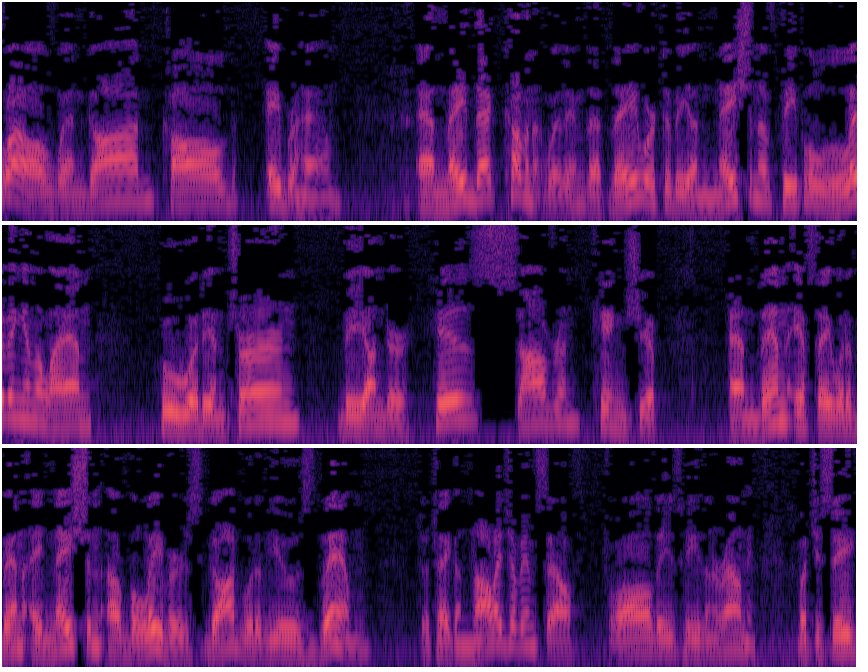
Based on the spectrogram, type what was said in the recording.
12 when God called Abraham and made that covenant with him that they were to be a nation of people living in the land who would in turn be under his sovereign kingship. And then, if they would have been a nation of believers, God would have used them to take a knowledge of himself to all these heathen around him. But you see,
